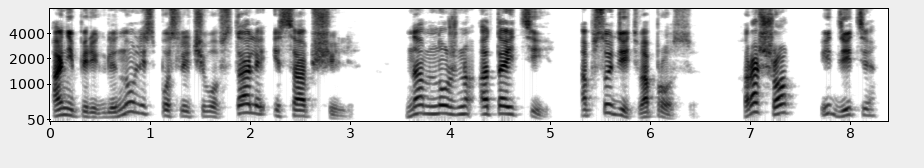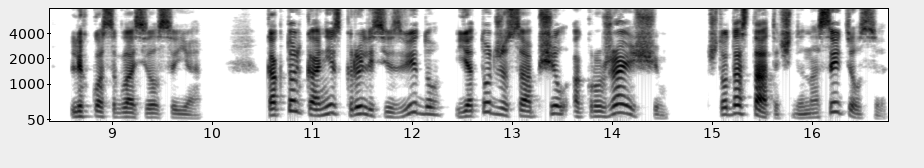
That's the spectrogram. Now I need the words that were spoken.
Они переглянулись, после чего встали и сообщили. Нам нужно отойти, обсудить вопросы. Хорошо, идите, легко согласился я. Как только они скрылись из виду, я тут же сообщил окружающим, что достаточно насытился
